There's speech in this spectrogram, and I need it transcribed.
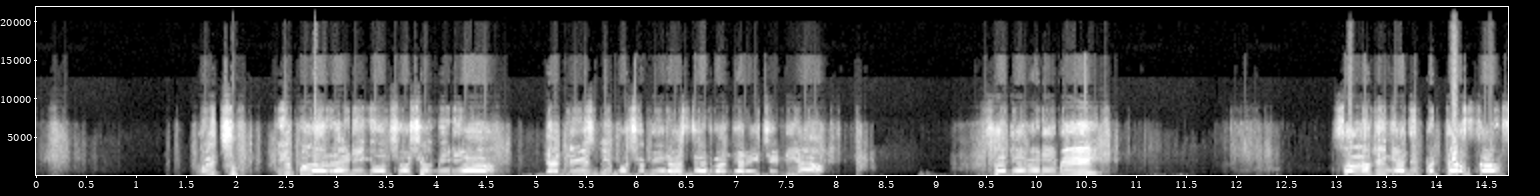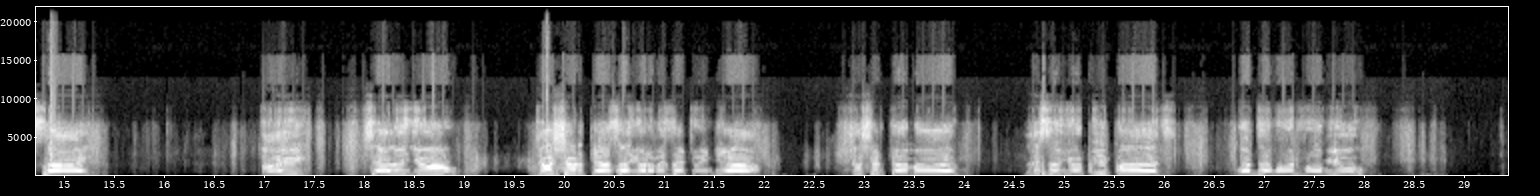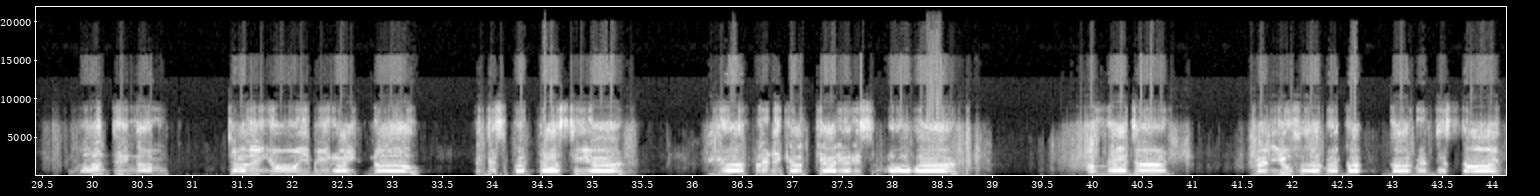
which people are writing on social media that these people should be arrested when they reach India. Mr. David Eby. So looking at the protest outside, I challenge you. You should cancel your visit to India. You should come out. Listen your peoples. What they want from you. One thing I'm telling you, EB, right now, in this protest here, your political career is over. Imagine when you form a go- government this time,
